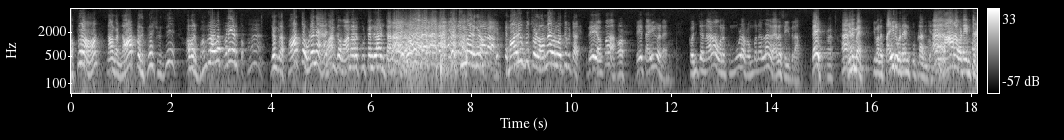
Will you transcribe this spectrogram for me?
அப்புறம் நாங்க நாற்பது பேர் சேர்ந்து அவர் பங்களால படையெடுத்தோம். எங்களை பார்த்த உடனே வாங்க வானர கூட்டங்களான்ட்டாரா? சும்மா இருக்கடா மறுப்பு சொல்லாம அவர் ஒத்துக்கிட்டார். டேய் அப்பா டேய் தயிரோட கொஞ்ச நாளா உனக்கு மூளை ரொம்ப நல்லா வேலை செய்யுதுடா. டேய் இனிமே இவனை தயிர் வடைன்னு கூப்பிடாதீங்க. கார வடைன்னு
